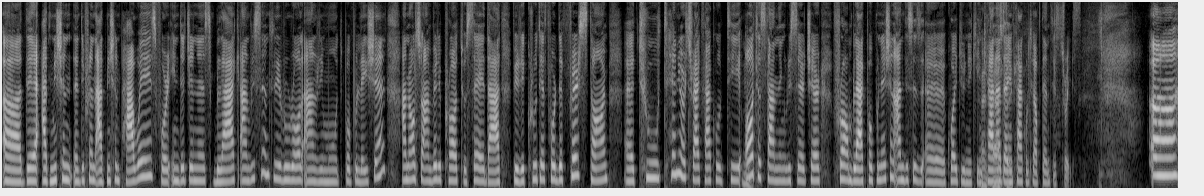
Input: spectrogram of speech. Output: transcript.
uh, the admission uh, different admission pathways for indigenous black and recently rural and remote population. And also i'm very proud to say that we recruited for the first time uh, two tenure track faculty mm. outstanding researcher from black population and this is uh, quite unique in Fantastic. canada in faculty of dentistry uh,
